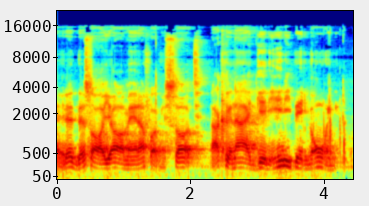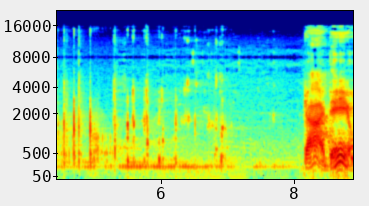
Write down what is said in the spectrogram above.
Hey, that, that's all y'all, man. I fucking sucked. I could not get anything going. God damn.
